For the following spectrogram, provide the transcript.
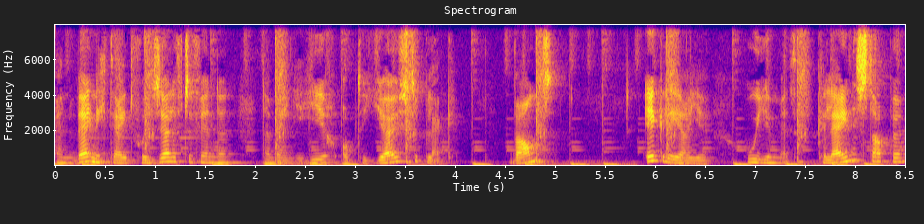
en weinig tijd voor jezelf te vinden, dan ben je hier op de juiste plek. Want ik leer je hoe je met kleine stappen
